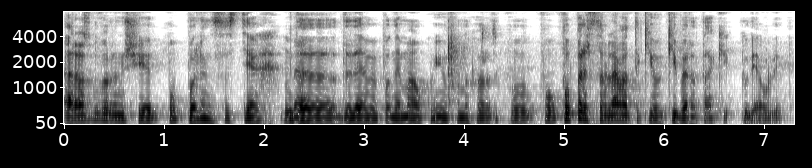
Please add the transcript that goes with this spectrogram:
разговорът ще е по-пълен с тях, да, Да. да дадем поне малко инфо на хората, какво, какво, какво представляват такива кибератаки по дяволите.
